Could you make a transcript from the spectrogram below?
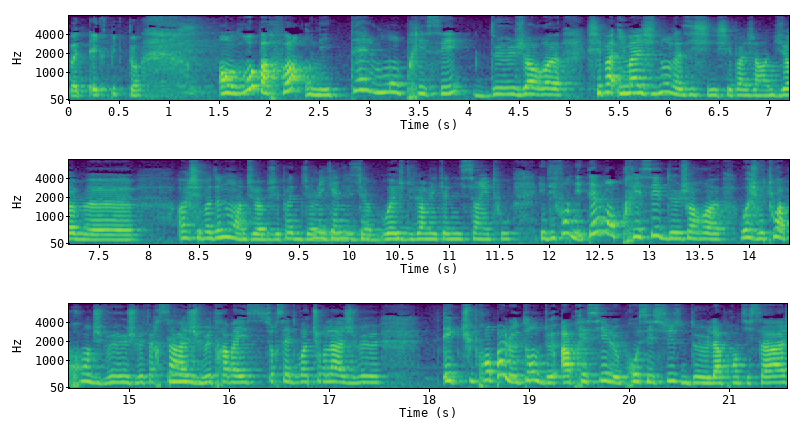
Explique-toi. En gros, parfois, on est tellement pressé de genre, euh, je sais pas, imaginons, vas-y, je je sais pas, j'ai un job. euh, Oh, je sais pas, donne-moi un job, j'ai pas de job. Mécanicien. Ouais, je deviens mécanicien et tout. Et des fois, on est tellement pressé de genre, euh, ouais, je veux tout apprendre, je veux, je veux faire ça, Mm. je veux travailler sur cette voiture-là, je veux. Et que tu prends pas le temps de apprécier le processus de l'apprentissage,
